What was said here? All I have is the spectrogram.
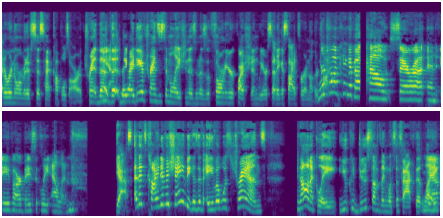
heteronormative cishet couples are. Tran the, Yeah. the the idea of trans assimilationism is a thornier question we are setting aside for another We're time. talking about how Sarah and Ava are basically Ellen. Yes. And it's kind of a shame because if Ava was trans, canonically, you could do something with the fact that like Yep.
